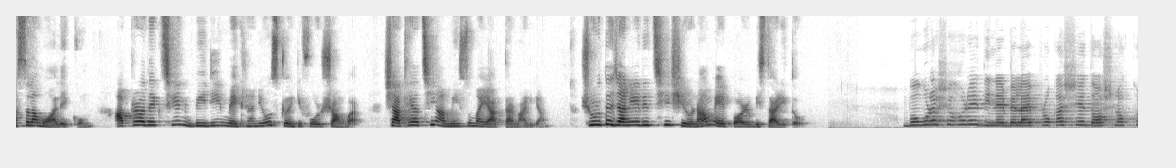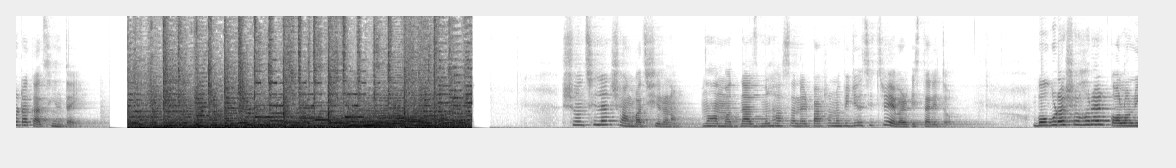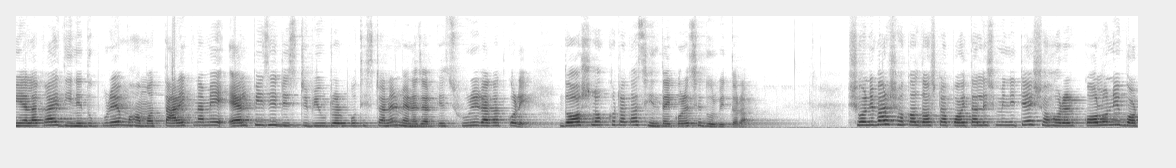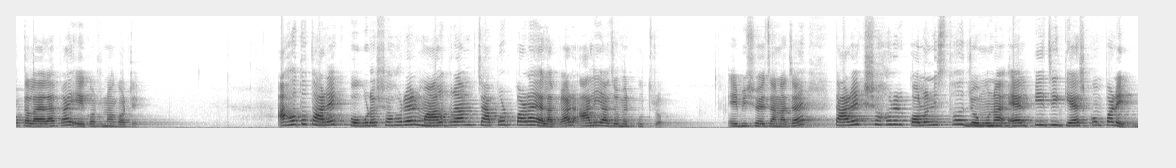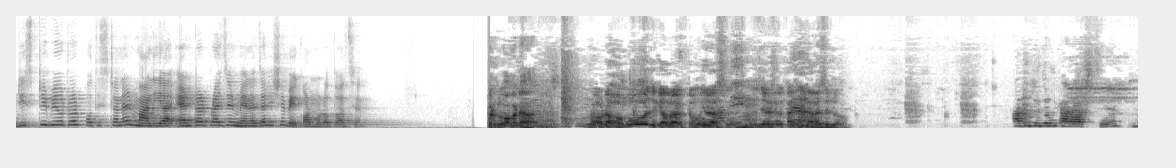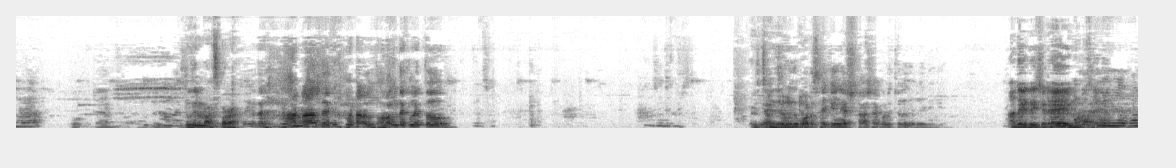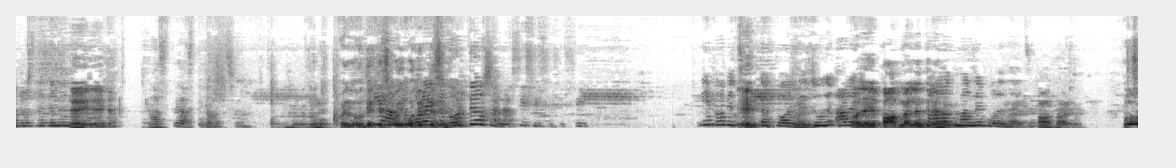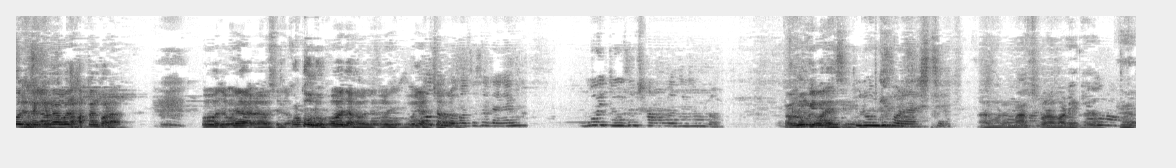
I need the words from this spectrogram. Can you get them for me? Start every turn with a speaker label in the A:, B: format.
A: আসসালামু আলাইকুম। আপনারা দেখছেন বিডি মেঘনা নিউজ টোয়েন্টি সংবাদ। সাথে আছি আমি সুমাইয়া আক্তার মারিয়া। শুরুতে জানিয়ে দিচ্ছি শিরোনাম, এরপর বিস্তারিত।
B: বগুড়া শহরে দিনের বেলায় প্রকাশ্যে দশ লক্ষ টাকা ছিনতাই। শুনছিলেন সংবাদ শিরোনাম। মোহাম্মদ নাজমুল হাসানের পাঠানো ভিডিও চিত্রে এবার বিস্তারিত। বগুড়া শহরের কলোনি এলাকায় দিনে দুপুরে মোহাম্মদ তারেক নামে এলপিজি ডিস্ট্রিবিউটর প্রতিষ্ঠানের ম্যানেজারকে ছুরির আঘাত করে দশ লক্ষ টাকা ছিনতাই করেছে দুর্বৃত্তরা। শনিবার সকাল দশটা পঁয়তাল্লিশ মিনিটে শহরের কলোনি বটতলা এলাকায় এ ঘটনা ঘটে। আহত তারেক বগুড়া শহরের মালগ্রাম চাপড়পাড়া এলাকার আলী আজমের পুত্র। এ বিষয়ে জানা যায় তারেক শহরের কলোনিস্থ Jamuna L P G gas কোম্পানির ডিস্ট্রিবিউটর প্রতিষ্ঠানের মালিয়া এন্টারপ্রাইজের ম্যানেজার হিসেবে কর্মরত আছেন।
C: পকেটে
D: না ওটা হব যে গেল একটা উনি আছে যে কাজে যারা ছিল।
E: আরও দুজন কারা আসছে?
C: দুদিন মাস্ক পরা এদের হাঁটা দেখ হাঁটার ধরন দেখলে তো মোটর সাইকেল নিয়ে আসা আসা করে চলে যাবে এদিকে।
F: আদে এটাই সেটা এই মোটরসাইকেল এই যে এটা।
E: আস্তে আস্তে যাচ্ছে।
C: ও দেখতেছে ওই ও দেখতেছে।
E: ধরতেও না। সি সি সি সি সি।
G: চিন্তা করে যদি আরে
D: ওই যে এই পাওয়াত মারলেন দিলে
G: পাওয়াত মারলে পড়ে যাচ্ছে
D: মারলেন ও যে কারণে ওই হাফ প্যান্ট পরা। ও যে আর ছিল।
C: কত লোক?
D: ওই দেখো ওই যে
G: কত
D: আচ্ছা
G: লোক? দেখেন দুই লোক।
C: লুঙ্গি পরে আছে।
G: লুঙ্গি পরে আসছে।
C: আর মানে মাস্ক পরা বাড়ি হ্যাঁ।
